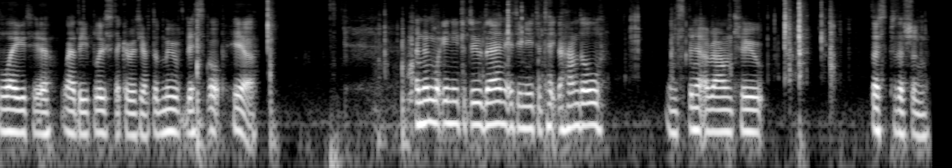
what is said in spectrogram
blade here where the blue sticker is, you have to move this up here. And then what you need to do then is you need to take the handle and spin it around to this position.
